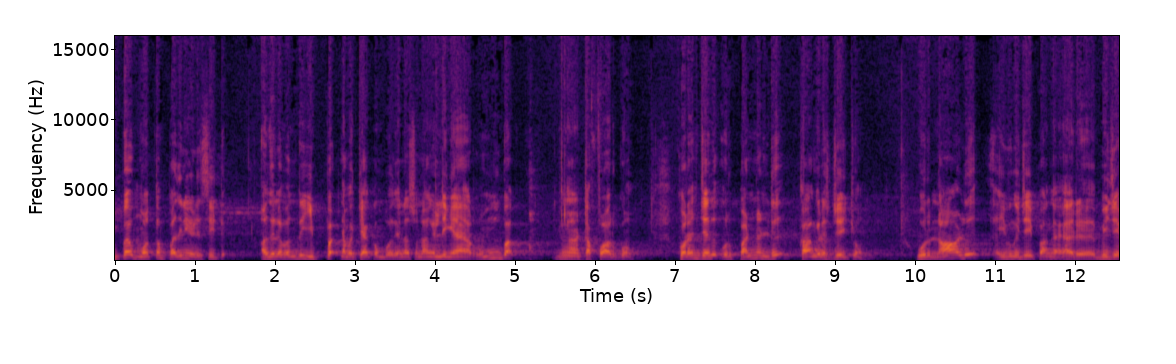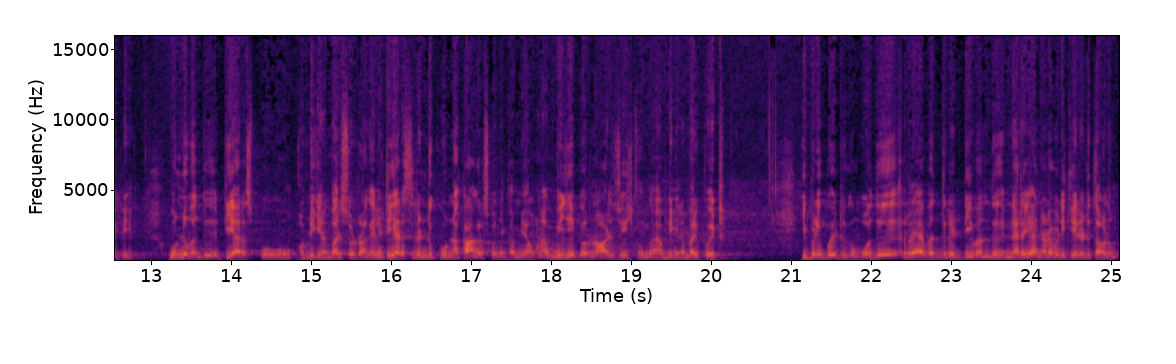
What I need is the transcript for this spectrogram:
இப்போ மொத்தம் பதினேழு சீட்டு அதில் வந்து இப்போ நம்ம கேட்கும்போது என்ன சொன்னாங்க? இல்லைங்க ரொம்ப டஃப்பாக இருக்கும். குறைஞ்சது ஒரு பன்னெண்டு காங்கிரஸ் ஜெயிக்கும். ஒரு நாலு இவங்க ஜெயிப்பாங்க யார்? பிஜேபி. ஒன்று வந்து டிஆர்எஸ் போகும் அப்படிங்கிற மாதிரி சொல்கிறாங்க இல்லை டிஆர்எஸ் ரெண்டு கூடனா காங்கிரஸ் கொஞ்சம் கம்மியாகும். ஆனால் பிஜேபி ஒரு நாலு ஜெயிச்சுக்கோங்க அப்படிங்கிற மாதிரி போயிட்டுருக்கு. இப்படி போயிட்டுருக்கும்போது ரேவந்த் ரெட்டி வந்து நிறையா நடவடிக்கைகள் எடுத்தாலும்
